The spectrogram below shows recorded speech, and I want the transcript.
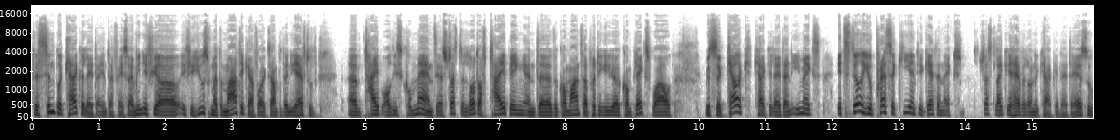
the simple calculator interface. I mean, if you are, if you use Mathematica, for example, then you have to um, type all these commands. There's just a lot of typing, and uh, the commands are pretty uh, complex. While with the calc calculator and Emacs, it's still you press a key and you get an action, just like you have it on a calculator. Yeah? So,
